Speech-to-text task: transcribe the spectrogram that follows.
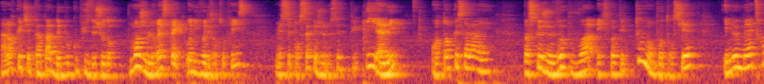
alors que tu es capable de beaucoup plus de choses. Donc, moi, je le respecte au niveau des entreprises mais c'est pour ça que je ne sais plus y aller en tant que salarié. Parce que je veux pouvoir exploiter tout mon potentiel et le mettre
